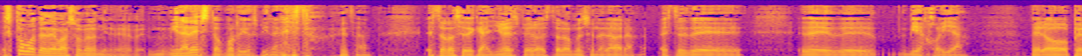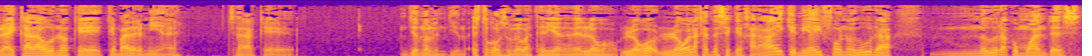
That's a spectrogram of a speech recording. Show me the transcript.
Es como te más o menos, mirar esto, por Dios, mirar esto. esto no sé de qué año es, pero esto no me suena de ahora. Este es de, de, viejo ya. Pero, pero hay cada uno que, que madre mía, eh. O sea que, yo no lo entiendo. Esto consume batería, desde luego. Luego, luego la gente se quejará, ay, que mi iPhone no dura, no dura como antes.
